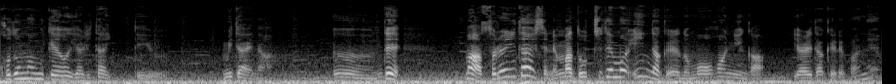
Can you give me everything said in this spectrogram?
子供向けをやりたいっていうみたいな。うんでまあそれに対してねまあどっちでもいいんだけれども本人がやりたければね。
